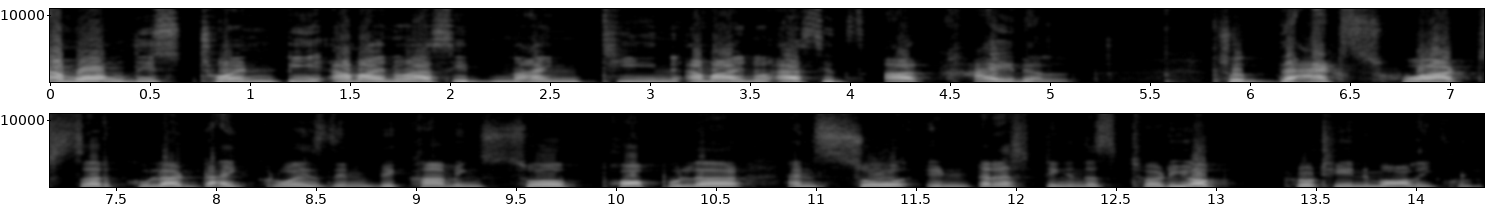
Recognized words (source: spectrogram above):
Among these 20 amino acid, 19 amino acids are chiral. So, that is what circular dichroism becoming so popular and so interesting in the study of protein molecule.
